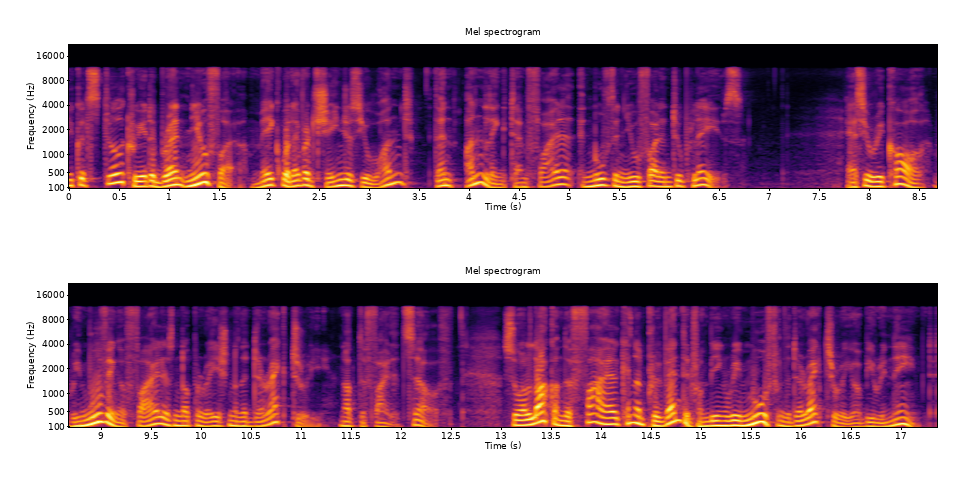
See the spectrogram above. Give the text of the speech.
you could still create a brand new file, make whatever changes you want, then unlink temp file and move the new file into place. As you recall, removing a file is an operation on the directory, not the file itself, so a lock on the file cannot prevent it from being removed from the directory or be renamed.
